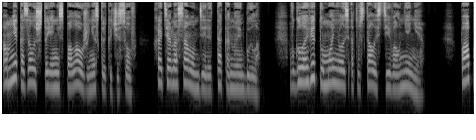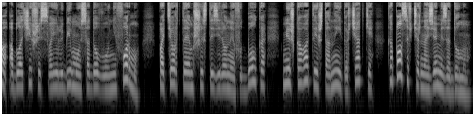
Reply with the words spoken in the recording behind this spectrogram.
а мне казалось, что я не спала уже несколько часов, хотя на самом деле так оно и было. В голове туманилось от усталости и волнения. Папа, облачившись в свою любимую садовую униформу, потертая мшистая зеленая футболка, мешковатые штаны и перчатки, копался в черноземе за домом.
